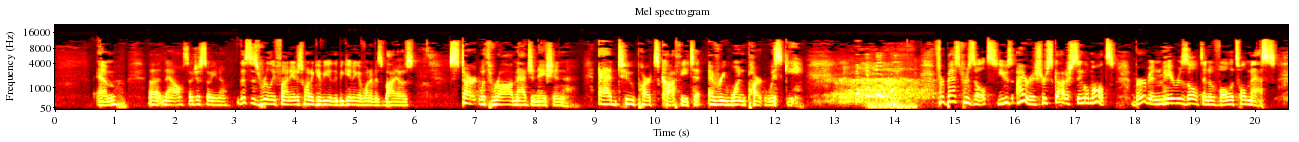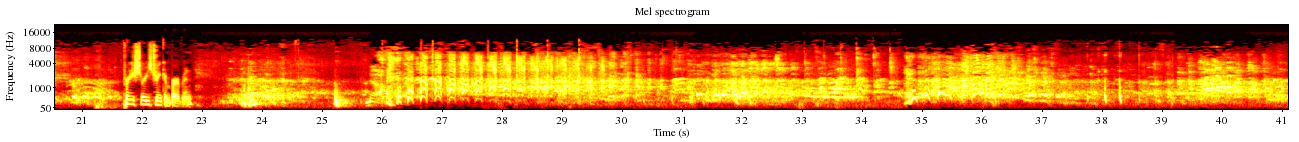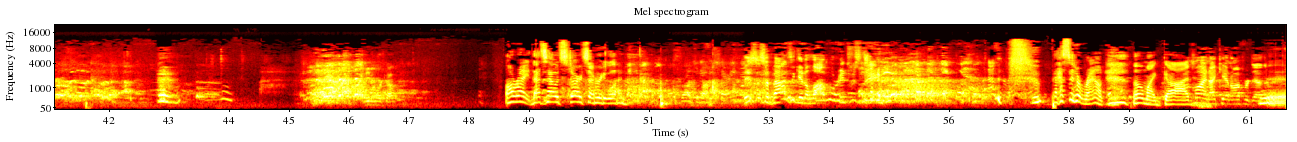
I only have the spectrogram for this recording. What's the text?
M uh, now. So just so you know, this is really funny. I just want to give you the beginning of one of his bios. Start with raw imagination. Add two parts coffee to every one part whiskey. For best results, use Irish or Scottish single malts. Bourbon may result in a volatile mess. Pretty sure he's drinking bourbon. No. All right, that's how it starts, everyone. This is about to get a lot more interesting. Pass it around. Oh my God. Mine, I can't offer to other.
